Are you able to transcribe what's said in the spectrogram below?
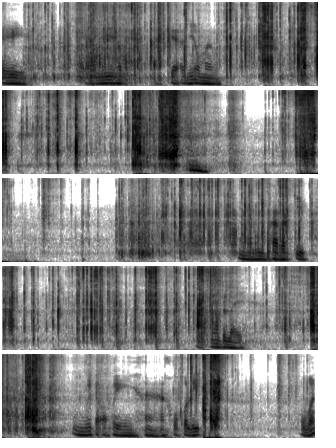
เออันนี้ครับ แกะอันนี้ออกมาก่อนอืมมีภารกิจ ไม่เป็นไร มันก็จะออกไปหาโคโคลิผมว่า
